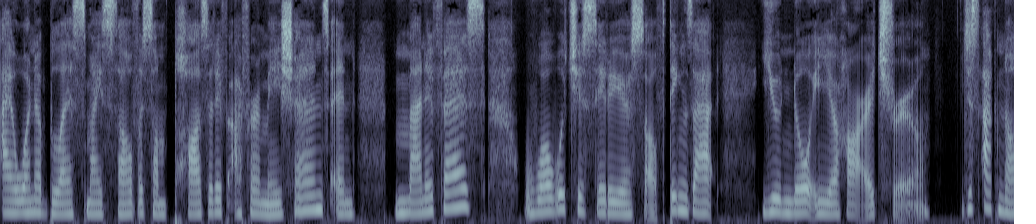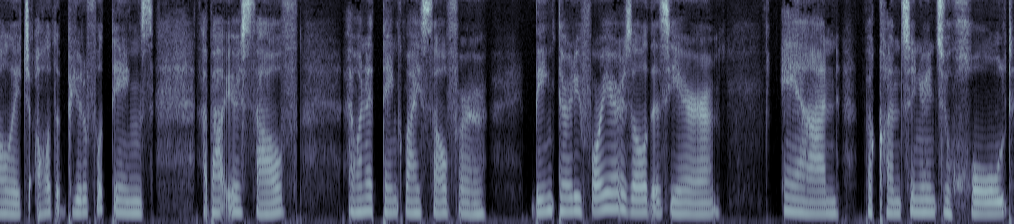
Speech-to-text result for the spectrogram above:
I want to bless myself with some positive affirmations and manifest. What would you say to yourself? Things that you know in your heart are true. Just acknowledge all the beautiful things about yourself. I want to thank myself for being 34 years old this year and for continuing to hold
